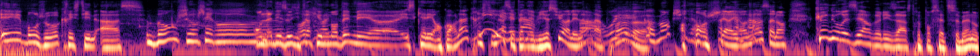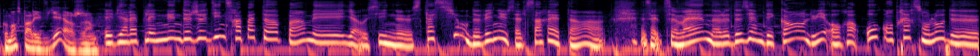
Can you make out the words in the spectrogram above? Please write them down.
Et bonjour Christine Haas. Bonjour Jérôme. On a des auditeurs Bonjour qui nous demandaient, mais euh, est-ce qu'elle est encore là, Christine elle cette là. année Bien sûr, elle est là, Ah la oui, preuve. comment que je suis là En chair et en os. Alors, que nous réservent les astres pour cette semaine? On commence par les vierges. Eh bien, la pleine lune de jeudi ne sera pas top, hein, mais il y a aussi une station de Vénus, elle s'arrête hein, cette semaine. Le deuxième décan, lui, aura au contraire son lot de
